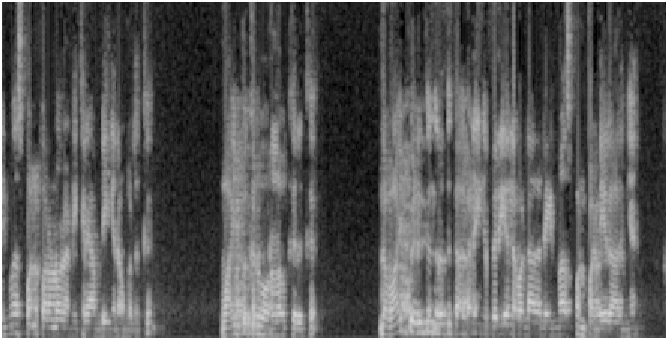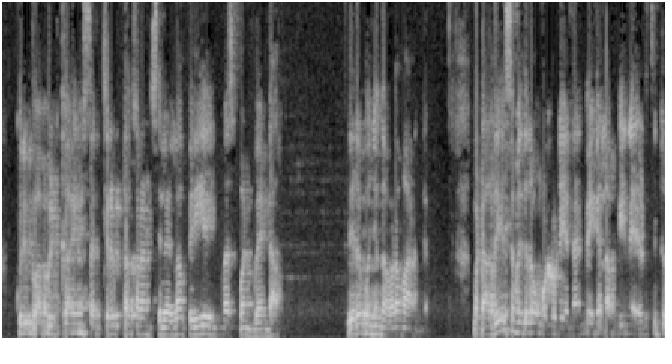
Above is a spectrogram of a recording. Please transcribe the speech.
இன்வெஸ்ட்மெண்ட் பண்ணணும்னு நினைக்கிறேன் அப்படிங்கிறவங்களுக்கு வாய்ப்புகள் ஓரளவுக்கு இருக்கு. இந்த வாய்ப்பு இருக்குங்கிறதுக்காக நீங்க பெரிய லெவலில் அதில் இன்வெஸ்ட்மெண்ட் பண்ணிடாதீங்க. குறிப்பா பிட்காயின்ஸ் அண்ட் கிரிப்டோ கரன்சில எல்லாம் பெரிய இன்வெஸ்ட்மெண்ட் வேண்டாம். இதில் கொஞ்சம் கவனமா இருங்க. பட் அதே சமயத்துல உங்களுடைய நன்மைகள் அப்படின்னு எடுத்துட்டு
